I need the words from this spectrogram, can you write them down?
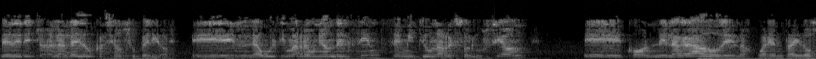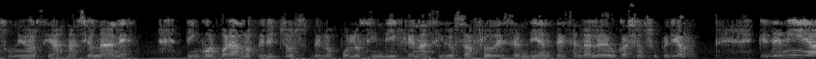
de derechos en la Ley de Educación Superior. En la última reunión del CIN se emitió una resolución eh, con el agrado de las 42 universidades nacionales de incorporar los derechos de los pueblos indígenas y los afrodescendientes en la Ley de Educación Superior, que tenía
